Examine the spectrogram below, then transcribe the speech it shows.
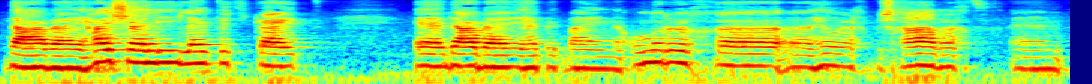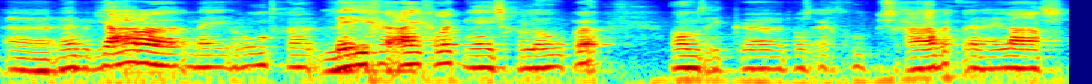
Daarbij, hi Shelly, leuk dat je kijkt. Daarbij heb ik mijn onderrug uh, heel erg beschadigd. En daar heb ik jaren mee rondgelegen eigenlijk, niet eens gelopen. Want ik, het was echt goed beschadigd. En helaas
